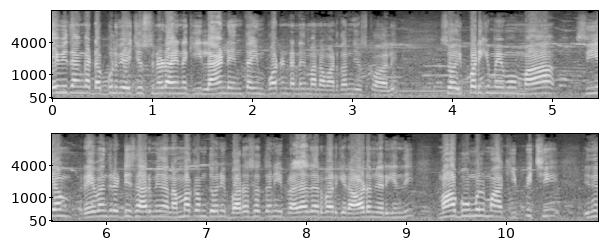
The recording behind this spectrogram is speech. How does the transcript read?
ఏ విధంగా డబ్బులు వేచిస్తున్నాడు ఆయనకి ఈ ల్యాండ్ ఎంత ఇంపార్టెంట్ అనేది మనం అర్థం చేసుకోవాలి. సో ఇప్పటికి మేము మా సీఎం రేవంత్ రెడ్డి సార్ మీద నమ్మకంతో భరోసాతో ఈ ప్రజా దర్బార్కి రావడం జరిగింది. మా భూములు మాకు ఇప్పించి ఇది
